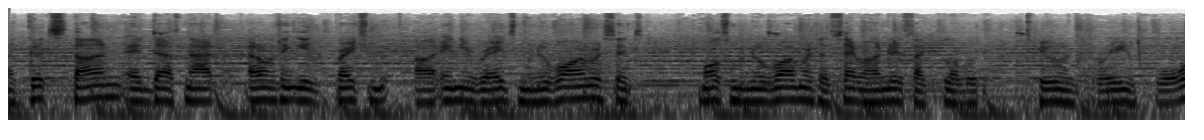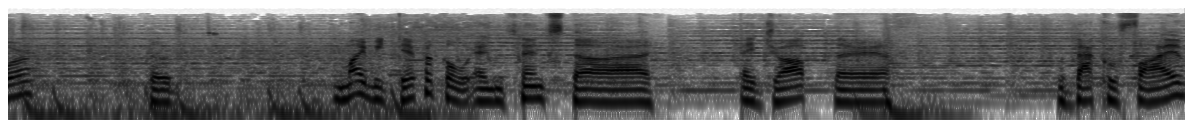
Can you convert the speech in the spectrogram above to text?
a good stun. It does not. I don't think it breaks uh, any raids maneuver armor since most maneuver armors at 700 is like level two and three and four. So it might be difficult. And since the they dropped the Zaku five,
